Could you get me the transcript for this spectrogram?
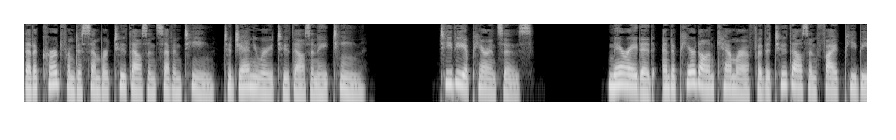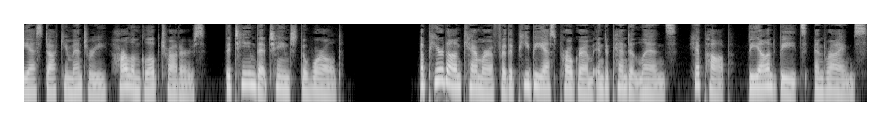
that occurred from December 2017 to January 2018. TV appearances Narrated and appeared on camera for the 2005 PBS documentary Harlem Globetrotters, the team that changed the world. Appeared on camera for the PBS program Independent Lens, Hip Hop, Beyond Beats and Rhymes.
